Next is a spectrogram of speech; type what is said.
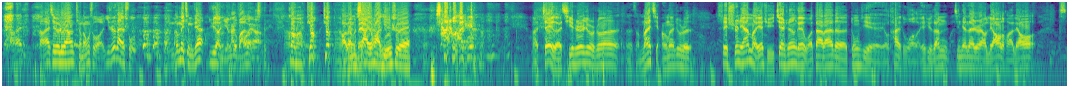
刚才 刚才其实刘洋挺能说，一直在说，你们都没听见。遇到你们就完了。快快停停，好，咱们下一个话题是 下一个话题。啊，这个其实就是说，呃，怎么来讲呢？就是这十年吧，也许健身给我带来的东西有太多了。也许咱们今天在这儿要聊的话，聊四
